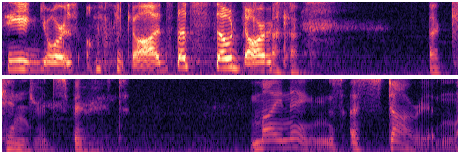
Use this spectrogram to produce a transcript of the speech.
seeing yours. Oh my god, that's so dark. A kindred spirit. My name's Astarion.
